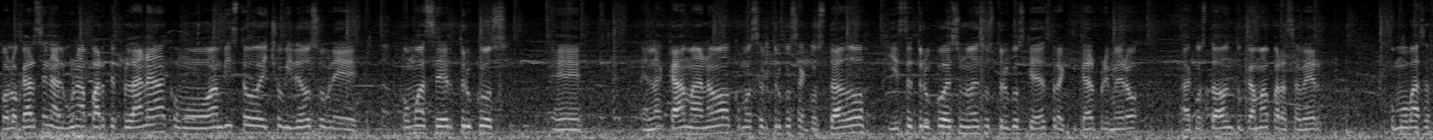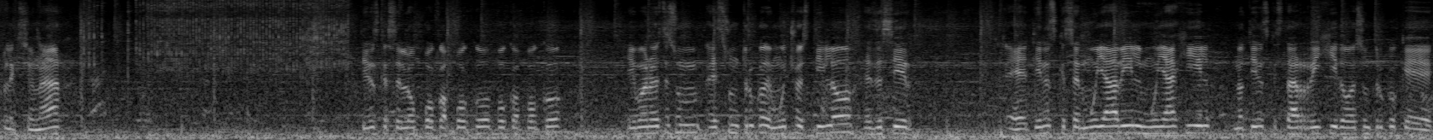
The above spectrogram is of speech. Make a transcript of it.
colocarse en alguna parte plana. Como han visto, he hecho videos sobre cómo hacer trucos eh, en la cama, ¿no? Cómo hacer trucos acostado. Y este truco es uno de esos trucos que debes practicar primero acostado en tu cama para saber cómo vas a flexionar tienes que hacerlo poco a poco, poco a poco. Y bueno, este es un, es un truco de mucho estilo, es decir, eh, tienes que ser muy hábil, muy ágil, no tienes que estar rígido, es un truco que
